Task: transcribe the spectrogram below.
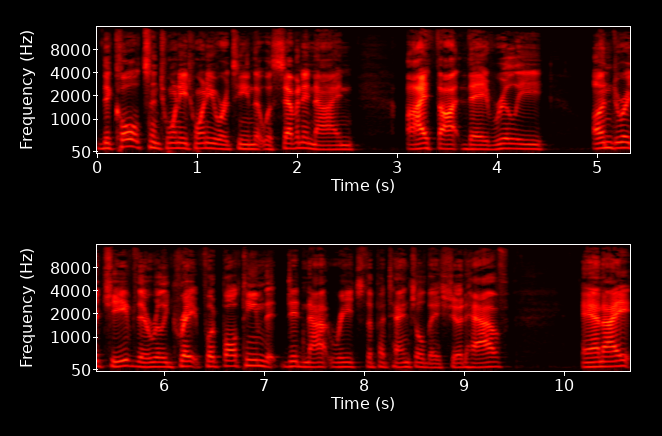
the Colts in 2020 were a team that was seven and nine. I thought they really underachieved. They're a really great football team that did not reach the potential they should have. And I,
